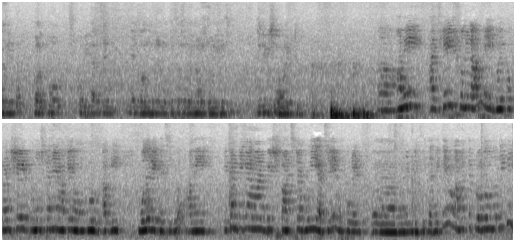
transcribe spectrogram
মানে গল্প, কবিতার যে মেলবন্ধনের মধ্যে প্রথম এই ধরনের বই লিখেছি। যদি কিছু বলো একটু। আমি আজকেই শুনলাম এই বই প্রকাশের অনুষ্ঠানে আমাকে অঙ্কুর আগে বলে রেখেছিল। আমি এখান থেকে আমার বেশ পাঁচটা বই আছে অঙ্কুরের মানে মৃত্তিকা থেকে, এবং আমার তো প্রবন্ধ দেখি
